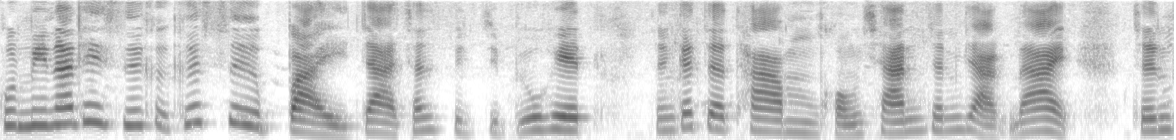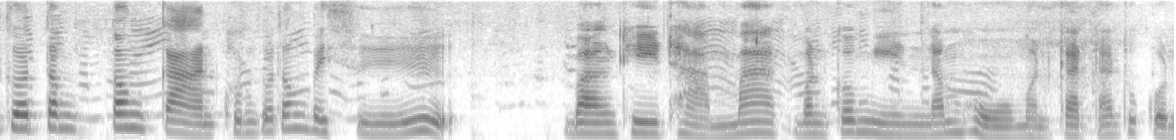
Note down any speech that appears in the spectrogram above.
คุณมีหน้าที่ซื้อก็คือซื้อไปจ้าฉันปิดจิบิวเฮดฉันก็จะทำของฉัน ฉันอยากได้ ฉันก็ต้องต้องการคุณก็ต้องไปซื้อ บางทีถามมากมันก็มีน้ำโหเหมือนกันนะทุกคน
